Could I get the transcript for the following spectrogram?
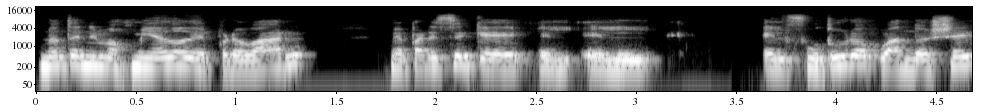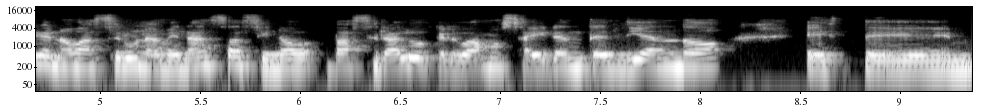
no tenemos miedo de probar. Me parece que el, futuro cuando llegue no va a ser una amenaza, sino va a ser algo que lo vamos a ir entendiendo este,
